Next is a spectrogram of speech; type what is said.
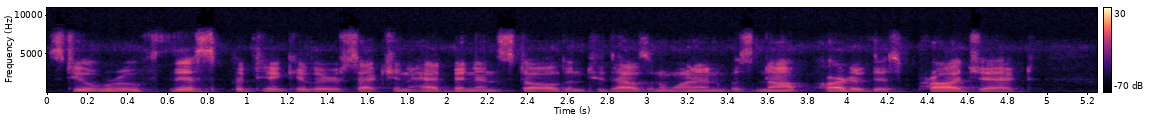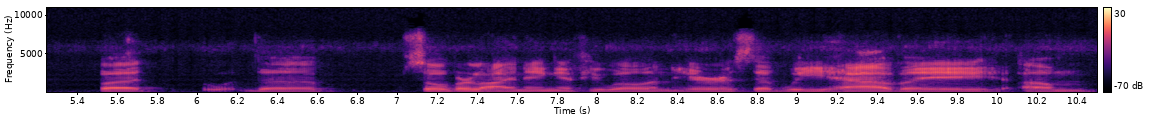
steel roof. This particular section had been installed in 2001 and was not part of this project. But the silver lining, if you will, in here is that we have a um,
